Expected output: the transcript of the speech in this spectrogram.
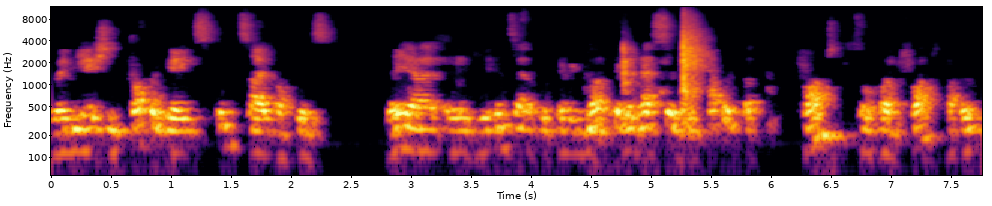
radiation propagates inside of this layer, the inside of the carrying not evanescently coupled, but front, so-called front coupled.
